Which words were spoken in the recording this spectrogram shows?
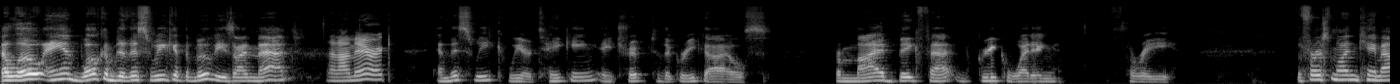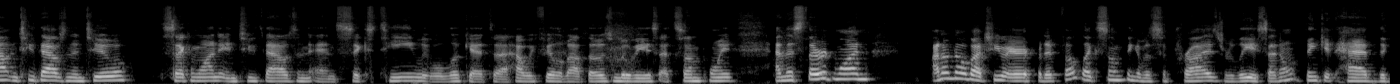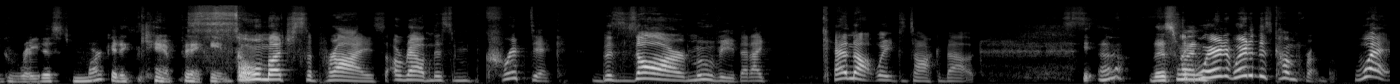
Hello and welcome to This Week at the Movies. I'm Matt. And I'm Eric. And this week we are taking a trip to the Greek Isles from My Big Fat Greek Wedding 3. The first one came out in 2002, the second one in 2016. We will look at uh, how we feel about those movies at some point. And this third one, I don't know about you, Eric, but it felt like something of a surprise release. I don't think it had the greatest marketing campaign. So much surprise around this cryptic, bizarre movie that I cannot wait to talk about. Yeah, this like, one, where where did this come from? What?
